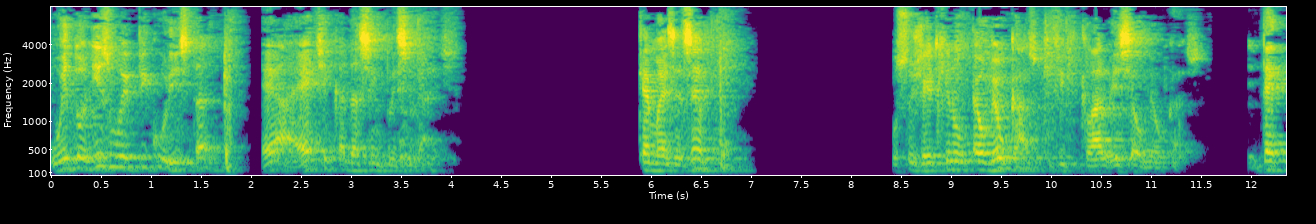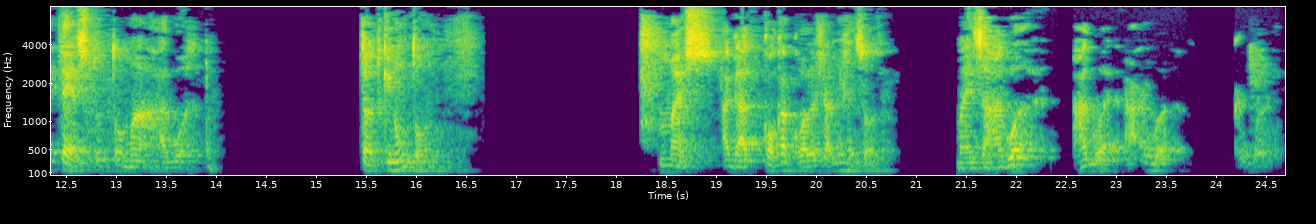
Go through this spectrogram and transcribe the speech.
O hedonismo epicurista é a ética da simplicidade. Quer mais exemplo? O sujeito que não. É o meu caso, que fique claro, esse é o meu caso. Detesto tomar água. Tanto que não tomo. Mas a Coca-Cola já me resolve. Mas água, água, água, água.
